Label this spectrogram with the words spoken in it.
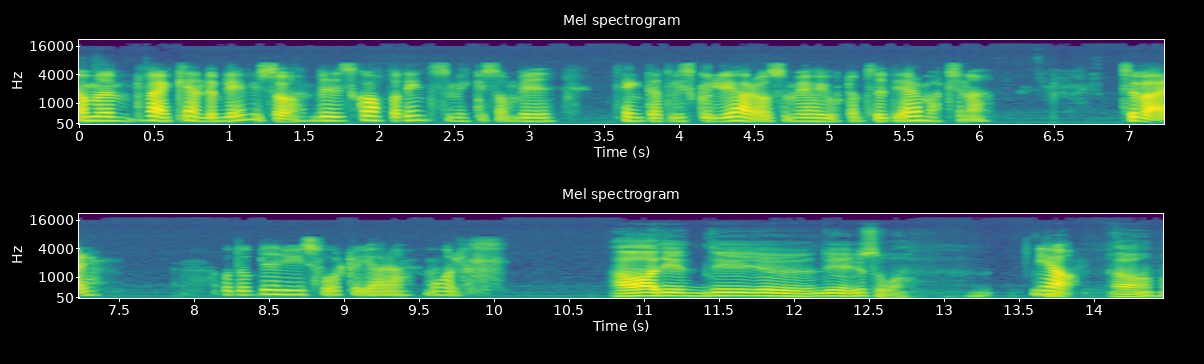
ja men verkligen, det blev ju så. Vi skapade inte så mycket som vi tänkte att vi skulle göra och som vi har gjort de tidigare matcherna. Tyvärr. Och då blir det ju svårt att göra mål. Ja, det, det, är, ju, det är ju så. Ja, Ja.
